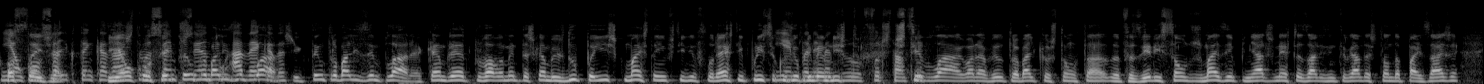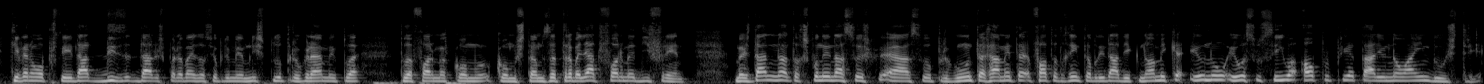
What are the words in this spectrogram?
E Ou é um seja, conselho que tem cadastro é um conselho que tem um trabalho exemplar, há décadas. E que tem um trabalho exemplar. A Câmara é provavelmente das câmaras do país que mais tem investido em floresta e por isso que o Primeiro-Ministro esteve sim. lá agora a ver o trabalho que eles estão a fazer e são dos mais empenhados nestas áreas integradas, estão da paisagem. Tiveram a oportunidade de dar os parabéns ao Sr. Primeiro-Ministro pelo programa e pela, pela forma como, como estamos a trabalhar de forma diferente. Mas dando nota, respondendo à sua, à sua pergunta, realmente a falta de rentabilidade económica eu, não, eu associo ao proprietário, não à indústria.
